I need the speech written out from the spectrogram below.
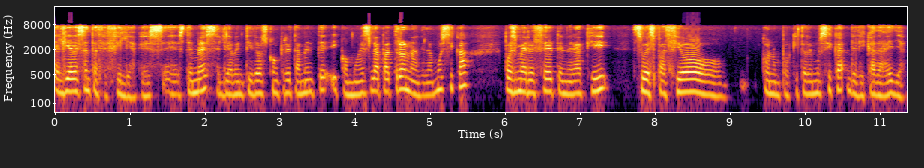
el Día de Santa Cecilia, que es este mes, el día 22 concretamente, y como es la patrona de la música, pues merece tener aquí su espacio con un poquito de música dedicada a ella.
